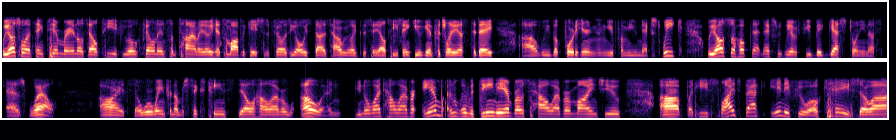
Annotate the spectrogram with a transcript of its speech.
We also want to thank Tim Randalls, LT, if you will, filling in some time. I know he had some obligations to fill, as he always does. However, we like to say, LT, thank you again for joining us today. Uh, we look forward to hearing from you next week. We also hope that next week we have a few big guests joining us as well. All right, so we're waiting for number 16 still, however. Oh, and you know what, however, and, with Dean Ambrose, however, mind you, uh, but he slides back in, if you will. Okay, so uh,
